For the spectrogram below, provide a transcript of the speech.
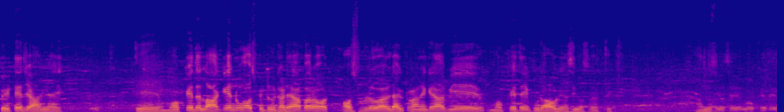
ਪੇਟੇ 'ਚ ਆ ਗਿਆ ਇਹ। ਤੇ ਮੌਕੇ ਤੇ ਲਾ ਕੇ ਇਹਨੂੰ ਹਸਪੀਟਲ ਖੜਿਆ ਪਰ ਹਸਪੀਟਲ ਵਾਲੇ ਡਾਕਟਰਾਂ ਨੇ ਕਿਹਾ ਵੀ ਇਹ ਮੌਕੇ ਤੇ ਹੀ ਪੂਰਾ ਹੋ ਗਿਆ ਸੀ ਉਸ ਵਕਤ। ਹੀ। ਤੁਸੀਂ ਮੌਕੇ ਤੇ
